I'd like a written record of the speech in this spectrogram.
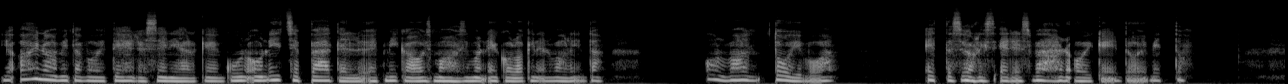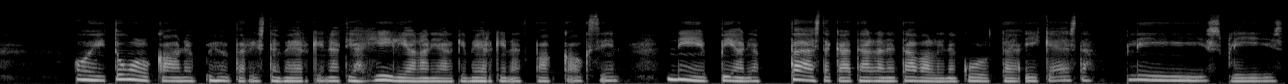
Ja ainoa mitä voi tehdä sen jälkeen, kun on itse päätellyt, että mikä olisi mahdollisimman ekologinen valinta, on vaan toivoa, että se olisi edes vähän oikein toimittu. Oi, tulkaa ne ympäristömerkinnät ja hiilijalanjälkimerkinnät pakkauksiin niin pian ja päästäkää tällainen tavallinen kuluttaja ikeestä. Please, please.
